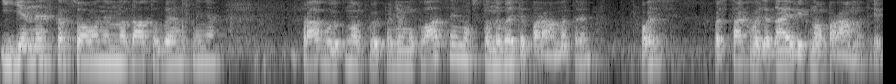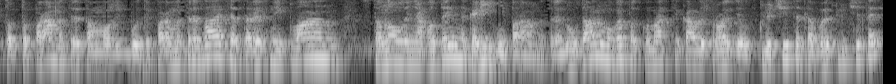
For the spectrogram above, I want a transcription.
і є не скасованим на дату вимкнення. Правою кнопкою по ньому клацаємо, встановити параметри. Ось, ось так виглядає вікно параметрів. Тобто параметри там можуть бути параметризація, тарифний план, встановлення годинника, різні параметри. Ну, в даному випадку нас цікавить розділ включити та виключити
